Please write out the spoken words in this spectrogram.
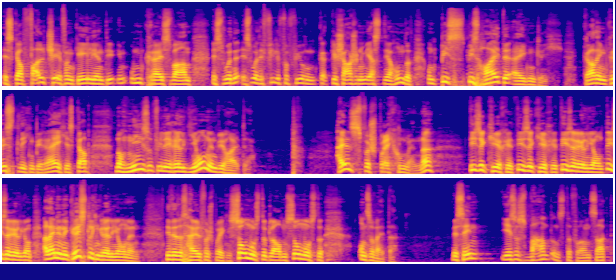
es gab falsche Evangelien, die im Umkreis waren. Es wurde, es wurde viele Verführung, geschah schon im ersten Jahrhundert. Und bis, bis heute eigentlich, gerade im christlichen Bereich, es gab noch nie so viele Religionen wie heute. Heilsversprechungen, ne? diese Kirche, diese Kirche, diese Religion, diese Religion. Allein in den christlichen Religionen, die dir das Heil versprechen. So musst du glauben, so musst du und so weiter. Wir sehen, Jesus warnt uns davor und sagt,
